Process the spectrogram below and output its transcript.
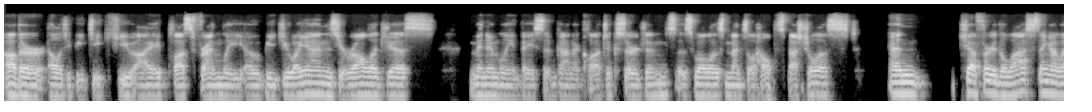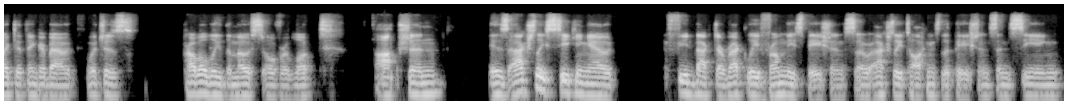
other LGBTQIA plus friendly OBGYNs, urologists, minimally invasive gynecologic surgeons, as well as mental health specialists. And Jeffrey, the last thing I like to think about, which is probably the most overlooked option, is actually seeking out feedback directly from these patients. So actually talking to the patients and seeing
